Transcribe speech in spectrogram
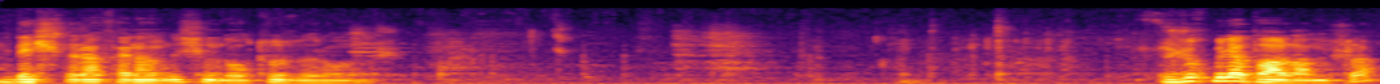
5 lira falandı. Şimdi 30 lira olmuş. Sucuk bile pahalanmış lan.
